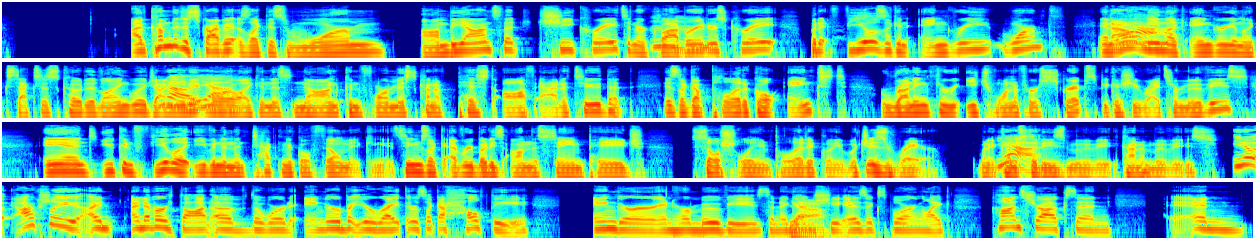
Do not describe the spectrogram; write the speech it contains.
I've come to describe it as like this warm ambiance that she creates and her mm-hmm. collaborators create, but it feels like an angry warmth. And I don't mean like angry and like sexist coded language. I No, mean it yeah. more like in this nonconformist kind of pissed off attitude that is like a political angst running through each one of her scripts because she writes her movies. And you can feel it even in the technical filmmaking. It seems like everybody's on the same page socially and politically, which is rare when it comes to these movie kind of movies. you know actually i i never thought of the word anger but you're right there's like a healthy anger in her movies and again Yeah. she is exploring like constructs and and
